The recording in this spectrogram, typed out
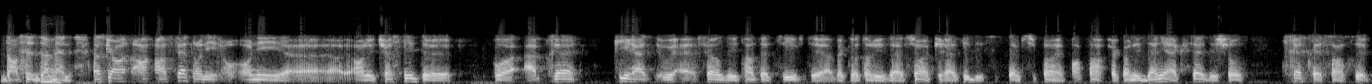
dans ce domaine. Parce qu'en en fait, on est on est euh, on est trusté de pour après pirater, faire des tentatives avec l'autorisation à pirater des systèmes super importants. Fait qu'on est donné accès à des choses très, très sensibles.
